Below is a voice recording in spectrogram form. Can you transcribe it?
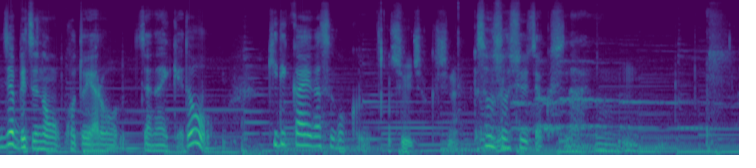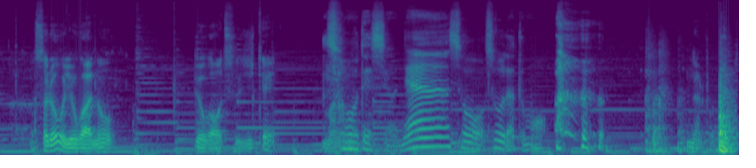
じゃあ別のことやろうじゃないけど切り替えがすごく執着しない、そうそう執着しない、うん。それをヨガのヨガを通じてそうですよね。そうそうだと思 なるほど。うはい。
